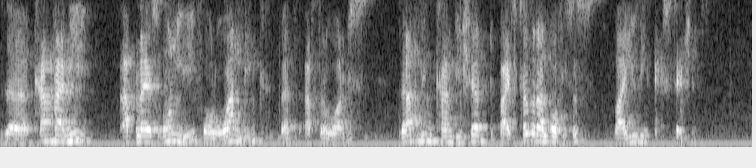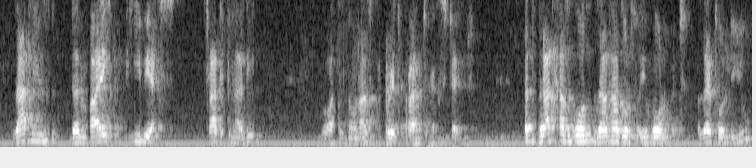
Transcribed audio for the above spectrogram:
the company applies only for one link, but afterwards, that link can be shared by several offices by using extensions. That is done by PBX, traditionally what is known as private branch exchange. But that has got, that has also evolved. As I told you,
